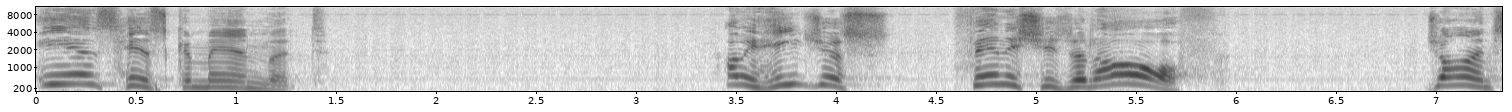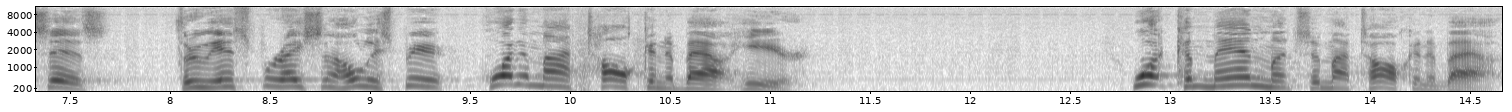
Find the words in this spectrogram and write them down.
is His commandment? I mean, he just finishes it off. John says, through inspiration of the Holy Spirit, what am I talking about here? What commandments am I talking about?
